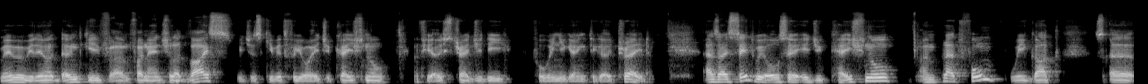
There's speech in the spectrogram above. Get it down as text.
Remember, we don't, don't give um, financial advice. We just give it for your educational, for your strategy for when you're going to go trade. As I said, we're also educational um, platform. We got uh,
